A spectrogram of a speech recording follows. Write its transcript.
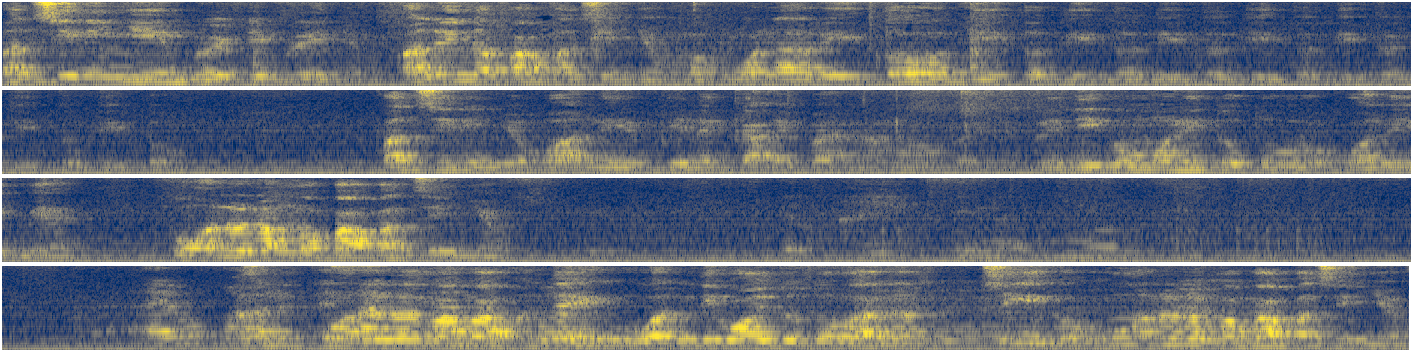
Pansinin niyo yung vertebrae niyo. Ano yung napapansin niyo? Magmula rito, dito, dito, dito, dito, dito, dito, dito. Pansinin niyo kung ano yung pinagkaiba ng mga vertebrae. Hindi ko muna ituturo kung ano yung pinag... Kung ano lang mapapansin niyo. Ewan ko. Ano, sa- kung ano lang mapapansin... Hindi, hindi ko kayo tuturuan. ha? Mm. Sige, kung ano lang mapapansin niyo.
